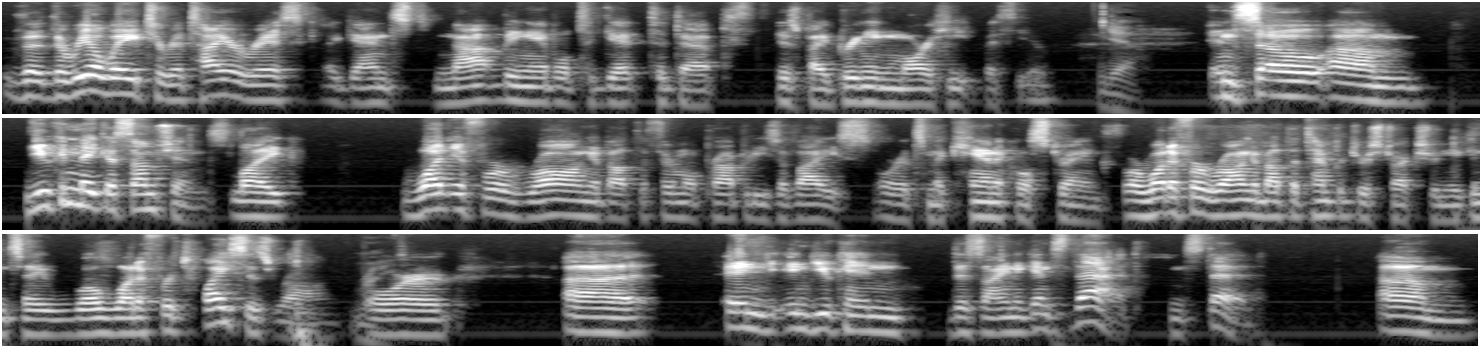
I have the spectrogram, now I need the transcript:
the, the real way to retire risk against not being able to get to depth is by bringing more heat with you. Yeah. And so um, you can make assumptions like, what if we're wrong about the thermal properties of ice or its mechanical strength? Or what if we're wrong about the temperature structure? And you can say, well, what if we're twice as wrong? Right. Or uh, and and you can design against that instead. Um,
